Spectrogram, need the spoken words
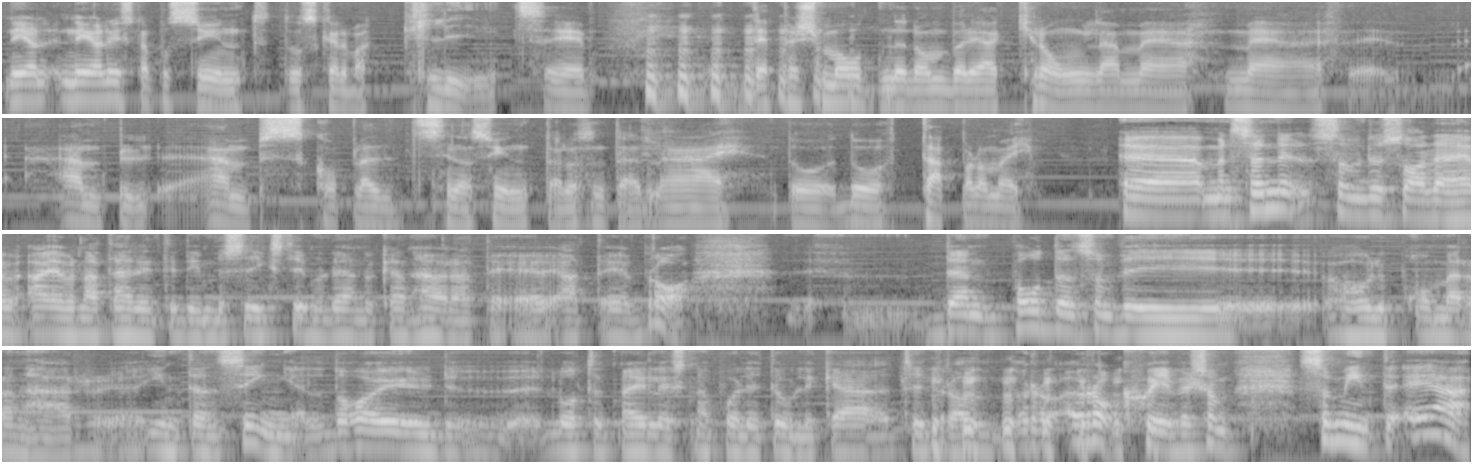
När jag, när jag lyssnar på synt, då ska det vara cleant. Eh, Depeche Mode, när de börjar krångla med, med eh, amp, amps kopplade till sina syntar och sånt där. Nej, då, då tappar de mig. Eh, Men sen som du sa, där, även att det här inte är din musikstil men du ändå kan höra att det är, att det är bra. Den podden som vi håller på med den här, eh, inte en singel, då har ju du låtit mig lyssna på lite olika typer av ro- rockskivor som, som inte är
